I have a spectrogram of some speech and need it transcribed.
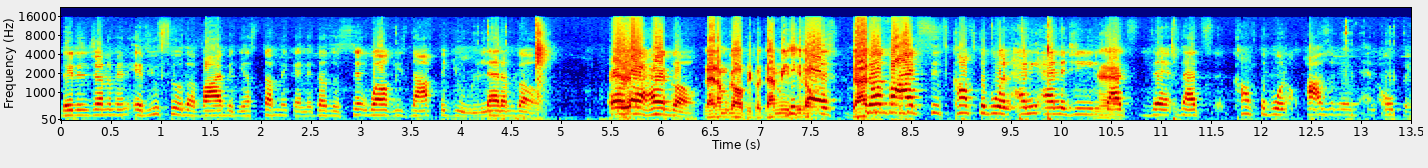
ladies and gentlemen, if you feel the vibe in your stomach and it doesn't sit well, he's not for you. Let him go, or let her go. Let him go because that means he Because don't. That, your vibe sits comfortable in any energy Yeah. that's that, that's comfortable and positive and open.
